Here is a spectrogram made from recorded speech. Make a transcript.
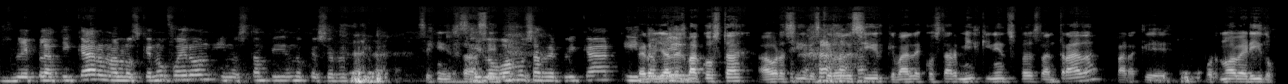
le platicaron a los que no fueron y nos están pidiendo que se replique. Sí, y lo vamos a replicar. Y Pero ya les va a costar. Ahora sí les quiero decir que vale costar 1.500 pesos la entrada para que, por no haber ido.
